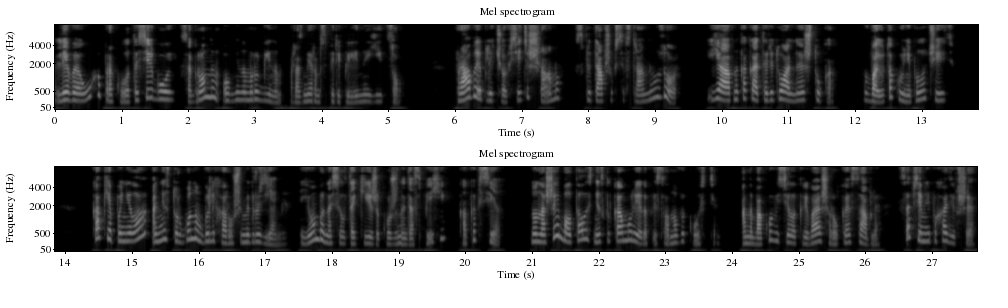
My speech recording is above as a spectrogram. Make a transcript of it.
Левое ухо проколото серьгой с огромным огненным рубином размером с перепелиное яйцо. Правое плечо в сети шрамов, сплетавшихся в странный узор. Явно какая-то ритуальная штука. В бою такую не получить. Как я поняла, они с Тургуном были хорошими друзьями. Йомба носил такие же кожаные доспехи, как и все но на шее болталось несколько амулетов из слоновой кости, а на боку висела кривая широкая сабля, совсем не походившая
